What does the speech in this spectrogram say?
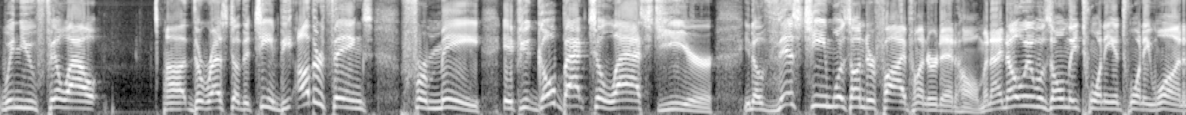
when you fill out uh, the rest of the team. The other things for me, if you go back to last year, you know, this team was under 500 at home. And I know it was only 20 and 21,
